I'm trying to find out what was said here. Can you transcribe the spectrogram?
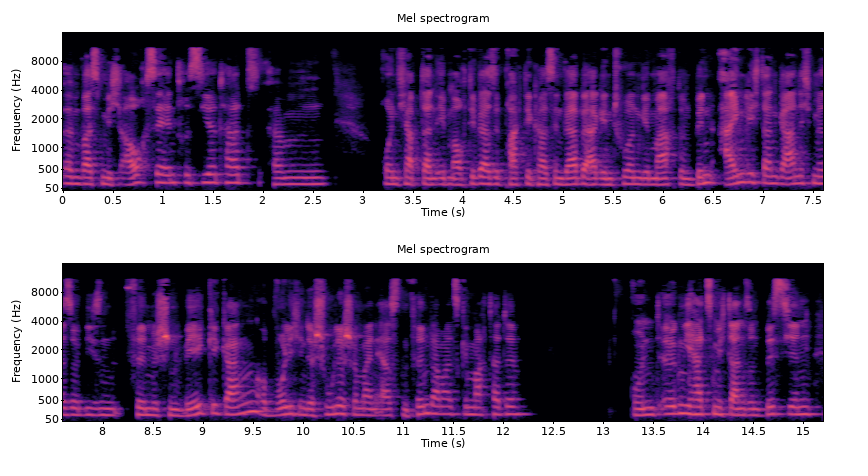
ähm, was mich auch sehr interessiert hat. Ähm, und ich habe dann eben auch diverse Praktikas in Werbeagenturen gemacht und bin eigentlich dann gar nicht mehr so diesen filmischen Weg gegangen, obwohl ich in der Schule schon meinen ersten Film damals gemacht hatte. Und irgendwie hat es mich dann so ein bisschen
